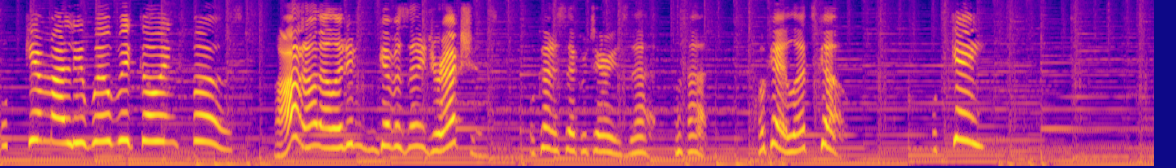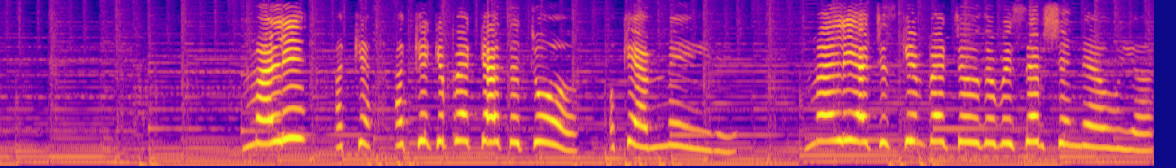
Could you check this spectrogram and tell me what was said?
Okay, Molly, where we going first? I don't know. That lady didn't give us any directions. What kind of secretary is that? okay, let's go. Okay. Molly, I can't, I can't get back out the door. Okay, I made it. Molly, I just came back to the reception area.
